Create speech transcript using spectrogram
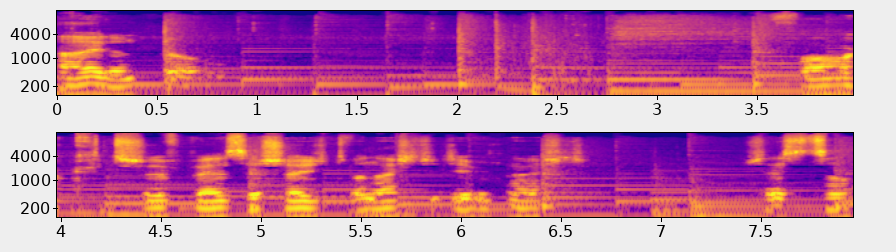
I don't know. Fuck, 3 FPS, 6, 12, 19. Przez co?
